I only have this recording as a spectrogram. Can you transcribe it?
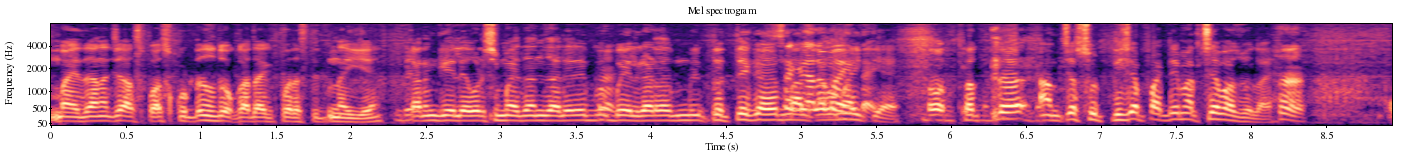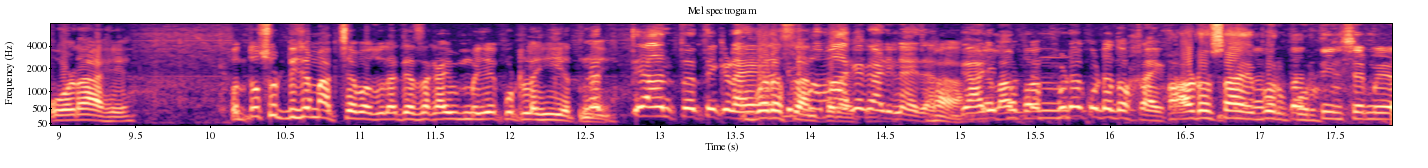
मैदानाच्या आसपास कुठंच धोकादायक परिस्थिती नाहीये. कारण गेल्या वर्षी मैदान झालेले बैलगाडा मी प्रत्येक मालकाला माहीत आहे. फक्त आमच्या सुट्टीच्या पाठीमागच्या बाजूला आहे. ओढा आहे. पण तो सुट्टीच्या मागच्या बाजूला त्याचा काही म्हणजे कुठलाही येत नाही ते अंतर तिकडे आहे. बरंच ते अंतर मागे आहे. गाडी नाही जात. हां. गाडी फक्त पुढं कुठं धोका आहे? आडोसा आहे भरपूर. तीनशे मी-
